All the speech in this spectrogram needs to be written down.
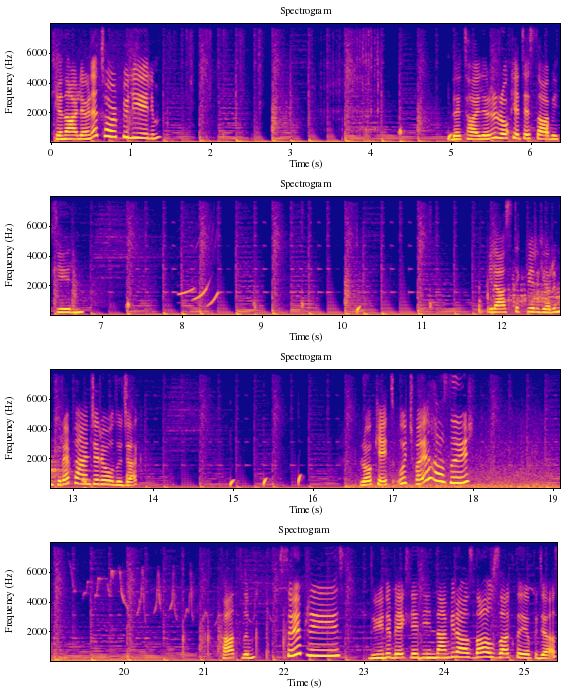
Kenarlarını törpüleyelim. Detayları rokete sabitleyelim. Plastik bir yarım küre pencere olacak. Roket uçmaya hazır. Tatlım, sürpriz. Düğünü beklediğinden biraz daha uzakta yapacağız.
